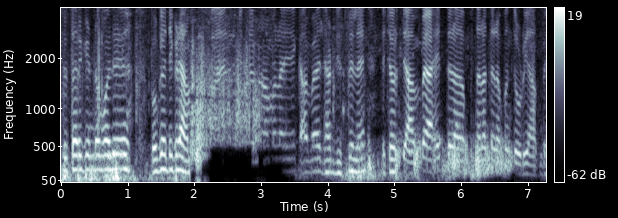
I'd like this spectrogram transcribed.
सुतारखिंडमध्ये बघूया तिकडे आंबे आम्हाला एक आंब्याचं झाड दिसलेलं आहे. त्याच्यावरती आंबे आहेत तर चला तर आपण तोडूया आंबे.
